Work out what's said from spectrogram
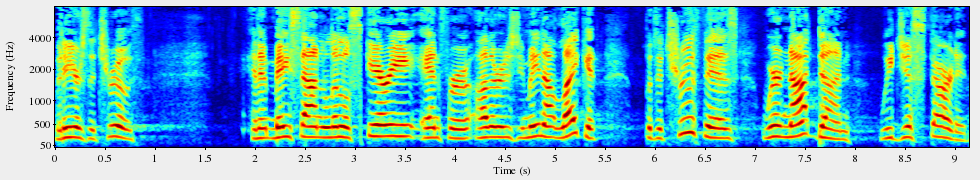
But here's the truth. And it may sound a little scary, and for others, you may not like it, but the truth is, we're not done. We just started.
